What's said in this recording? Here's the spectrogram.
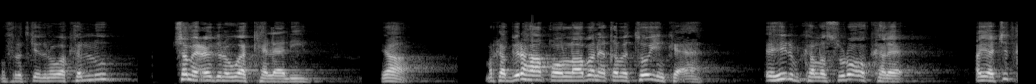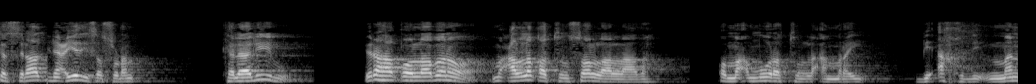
mufradkeeduna waa kalluub jamaceeduna waa kalaaliib. Ya marka biraha qoollaaban ee qabatooyinka ah ee hilibka la sudho oo kale ayaa jidka siraad dhinacyadiisa sudhan kalaaliibu biraha qoollaabanoo mucallaqatun soo laalaada oo ma'muuratun la amray biakhdi man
